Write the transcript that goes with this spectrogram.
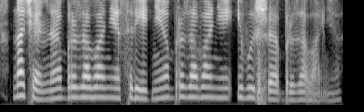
– начальное образование, среднее образование и высшее образование.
